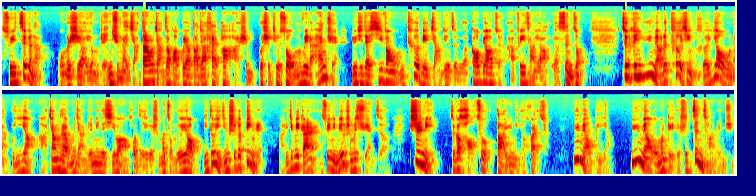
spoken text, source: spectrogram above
所以这个呢，我们是要用人群来讲。当然，我讲这话不要大家害怕啊，是不是？就是说，我们为了安全，尤其在西方，我们特别讲究这个高标准啊，非常要要慎重。这个跟疫苗的特性和药物呢不一样啊。刚才我们讲人民的希望或者一个什么肿瘤药物，你都已经是个病人啊，已经没感染，所以你没有什么选择，治你这个好处大于你的坏处。疫苗不一样，疫苗我们给的是正常人群、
